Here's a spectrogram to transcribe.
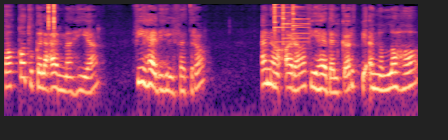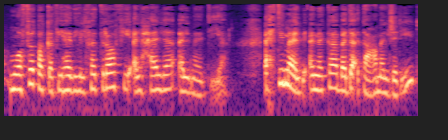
طاقتك العامة هي في هذه الفترة. أنا أرى في هذا الكرت بأن الله موفقك في هذه الفترة في الحالة المادية. احتمال بأنك بدأت عمل جديد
